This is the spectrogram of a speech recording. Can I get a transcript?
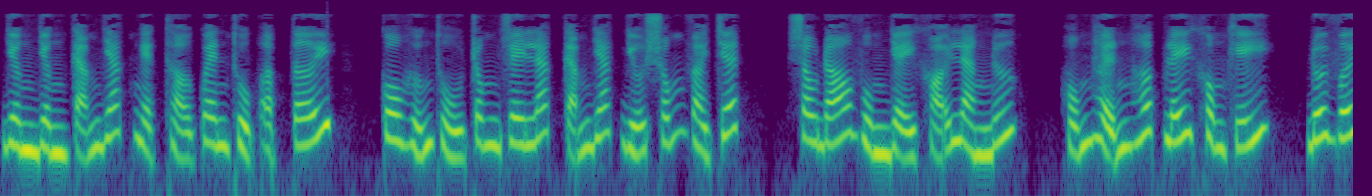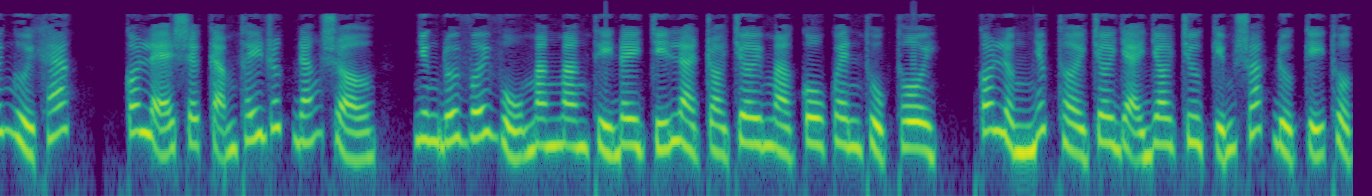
dần dần cảm giác nghẹt thở quen thuộc ập tới, cô hưởng thụ trong giây lát cảm giác giữa sống và chết, sau đó vùng dậy khỏi làn nước, hỗn hển hớp lấy không khí, đối với người khác, có lẽ sẽ cảm thấy rất đáng sợ, nhưng đối với vụ mang mang thì đây chỉ là trò chơi mà cô quen thuộc thôi, có lần nhất thời chơi dại do chưa kiểm soát được kỹ thuật,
